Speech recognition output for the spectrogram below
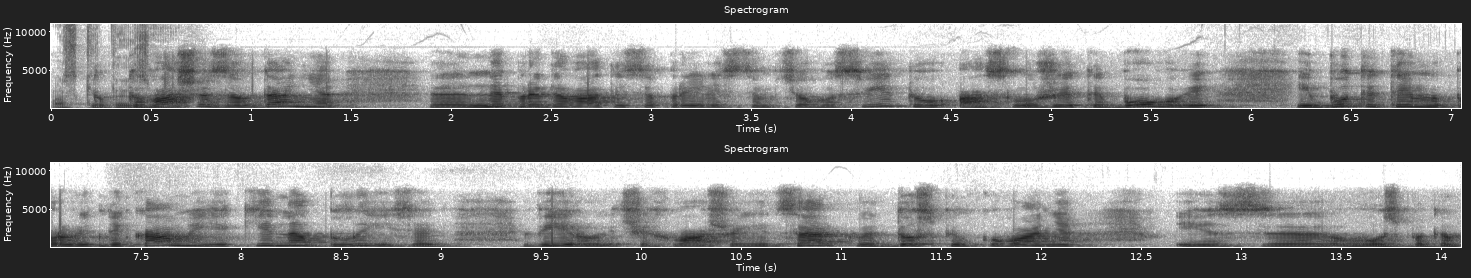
Аскетизм. Тобто ваше завдання е, не придаватися прелістям цього світу, а служити Богові і бути тими провідниками, які наблизять віруючих вашої церкви до спілкування із е, Господом.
